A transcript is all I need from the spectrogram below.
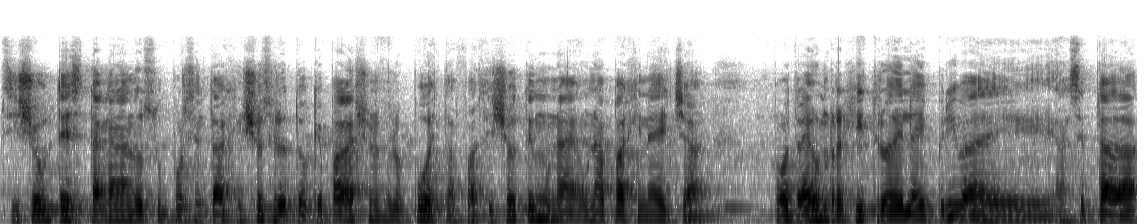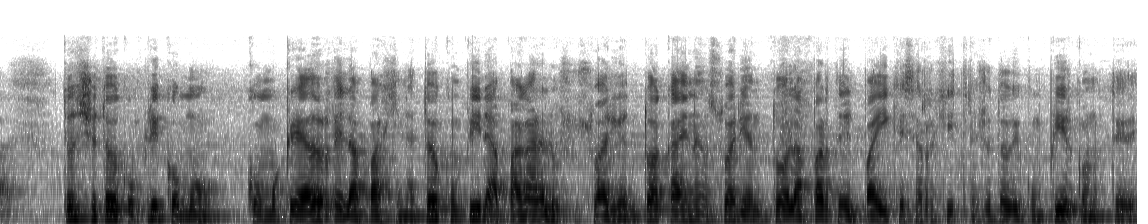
si yo ustedes están ganando su porcentaje, yo se lo tengo que pagar, yo no se los puedo estafar. Si yo tengo una, página hecha por traer un registro de ley privada aceptada, entonces yo tengo que cumplir como, como creador de la página, tengo que cumplir a pagar a los usuarios, en toda cadena de usuarios, en toda la parte del país que se registren, yo tengo que cumplir con ustedes.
